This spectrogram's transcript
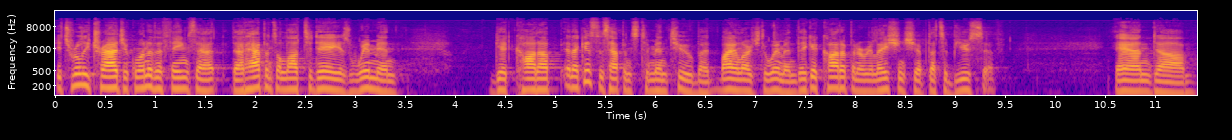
it's really tragic. One of the things that, that happens a lot today is women get caught up, and I guess this happens to men too, but by and large to women, they get caught up in a relationship that's abusive. And, um,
